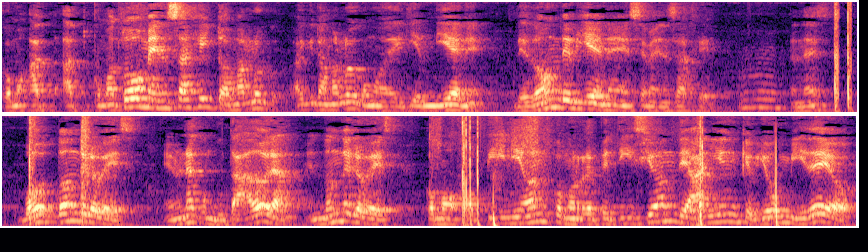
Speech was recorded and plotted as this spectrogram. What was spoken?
como a, a- como a todo mensaje, y tomarlo, hay que tomarlo como de quién viene, de dónde viene ese mensaje. ¿Entendés? ¿Vos dónde lo ves? ¿En una computadora? ¿En dónde lo ves? Como opinión, como repetición de alguien que vio un video,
